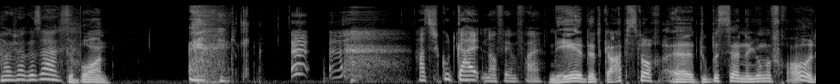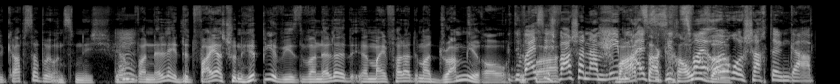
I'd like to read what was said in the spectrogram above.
habe ich ja gesagt. geboren. Hat sich gut gehalten auf jeden Fall. Nee, das gab's doch. Äh, du bist ja eine junge Frau, das gab's doch bei uns nicht. Wir Hm. haben Vanille. Das war ja schon hip gewesen. Vanille, äh, mein Vater hat immer Drum geraucht. Du Das weißt, ich war schon am Leben, als es die Krauser. 2-Euro-Schachteln gab.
